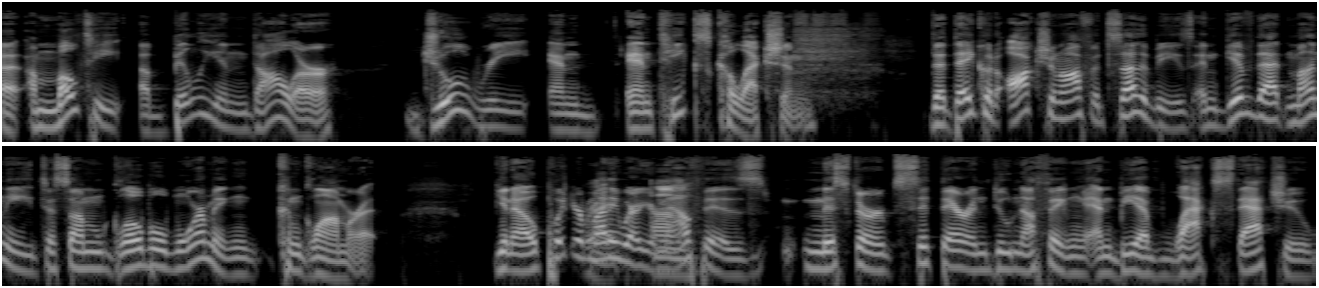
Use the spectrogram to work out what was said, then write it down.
a, a multi a billion dollar jewelry and antiques collection that they could auction off at Sotheby's and give that money to some global warming conglomerate. You know, put your money where your Um, mouth is, Mister. Sit there and do nothing and be a wax statue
